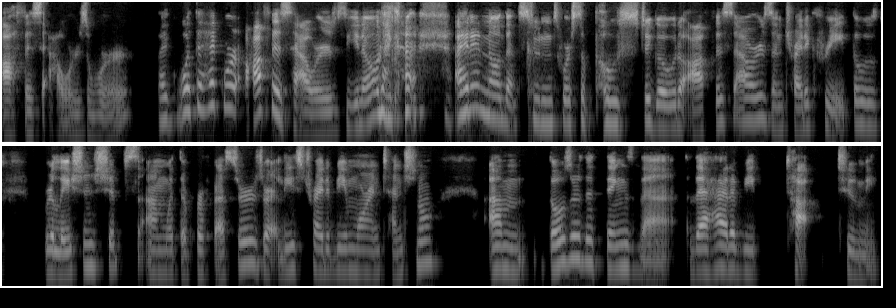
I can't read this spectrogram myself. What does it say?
office hours were. Like what the heck were office hours? You know, like I, I didn't know that students were supposed to go to office hours and try to create those relationships um, with their professors or at least try to be more intentional. Um, those are the things that that had to be taught to me.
